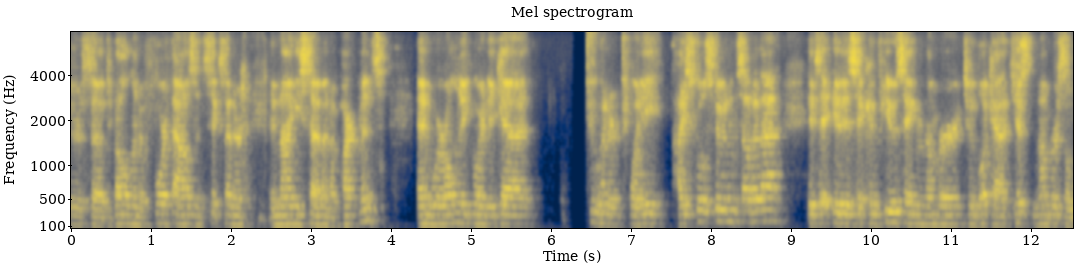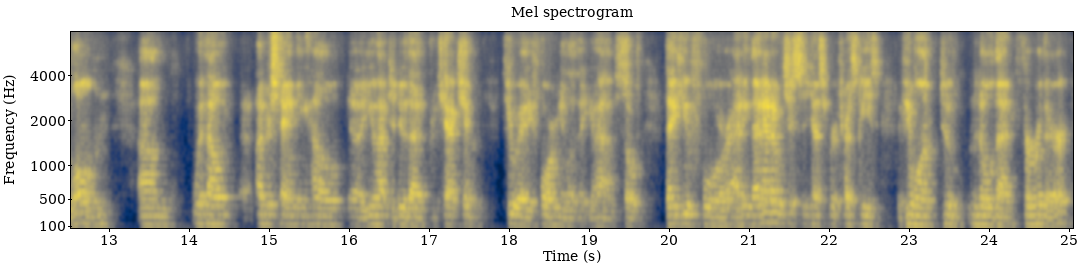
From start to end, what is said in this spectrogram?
there's a development of four thousand six hundred and ninety-seven apartments. And we're only going to get two hundred twenty high school students out of that. It's a, it is a confusing number to look at, just numbers alone, um, without understanding how uh, you have to do that projection through a formula that you have. So thank you for adding that. And I would just suggest for trustees, if you want to know that further,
